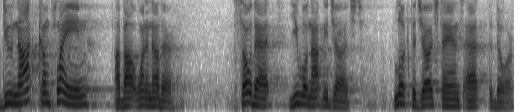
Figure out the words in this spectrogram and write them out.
do not complain about one another so that you will not be judged. Look, the judge stands at the door.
